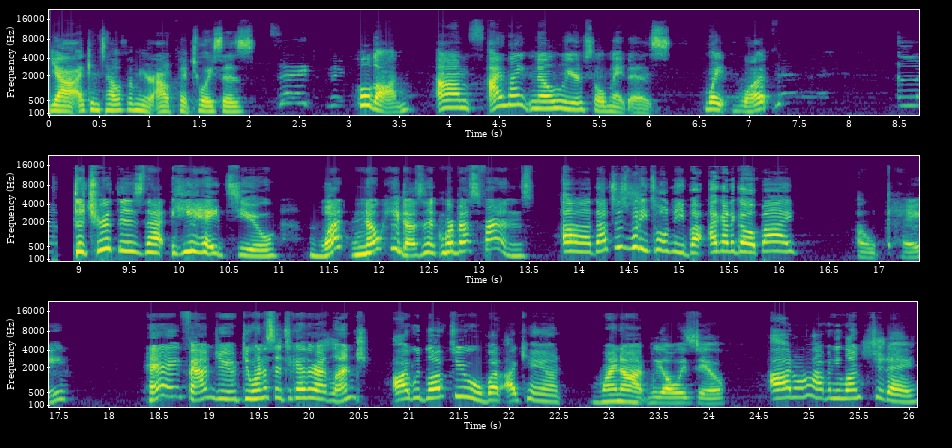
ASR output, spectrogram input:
Yeah, I can tell from your outfit choices. Hold on. Um, I might know who your soulmate is. Wait, what? The truth is that he hates you. What? No, he doesn't. We're best friends. Uh, that's just what he told me, but I gotta go. Bye. Okay. Hey, found you. Do you want to sit together at lunch? I would love to, but I can't. Why not? We always do. I don't have any lunch today.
